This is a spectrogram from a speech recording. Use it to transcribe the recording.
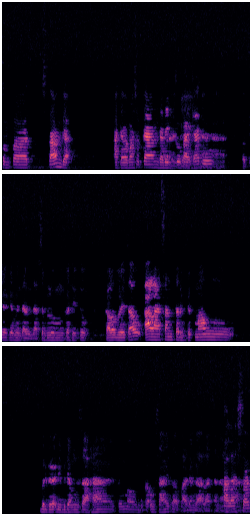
sempat setahun nggak ada masukan dari Oke. kukai aku. Oke oke bentar bentar. Sebelum ke situ kalau boleh tahu alasan terge mau bergerak di bidang usaha itu mau buka usaha itu apa? Ada nggak alasan alasan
